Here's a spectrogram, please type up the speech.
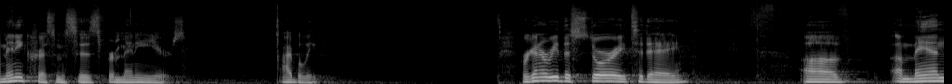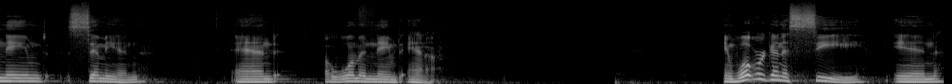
many Christmases for many years, I believe. We're going to read the story today of a man named Simeon and a woman named Anna. And what we're going to see in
